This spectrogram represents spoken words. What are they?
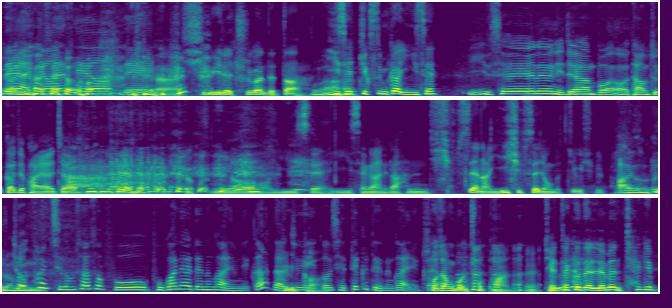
네, 안녕하세요. 네. 자, 10일에 출간됐다. 2세 찍습니까? 2세? 이세는 이제 한번 어, 다음 주까지 봐야죠. 아, 그렇군요. 2세, 2세가 아니라 한 10세나 20세 정도 찍으시길 바랍니다. 아유 이 그러면 초판 지금 사서 보, 보관해야 되는 거 아닙니까? 나중에 그러니까. 이거 재테크 되는 거 아닐까요? 소장본 초판. 예, 재테크 되려면 책이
